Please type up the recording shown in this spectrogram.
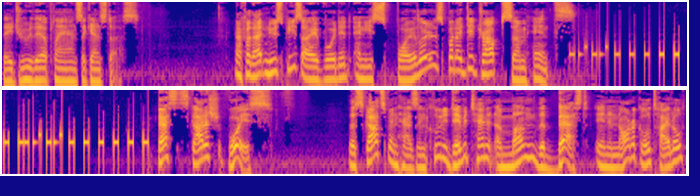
they drew their plans against us. Now, for that news piece, I avoided any spoilers, but I did drop some hints. Best Scottish Voice. The Scotsman has included David Tennant among the best in an article titled,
